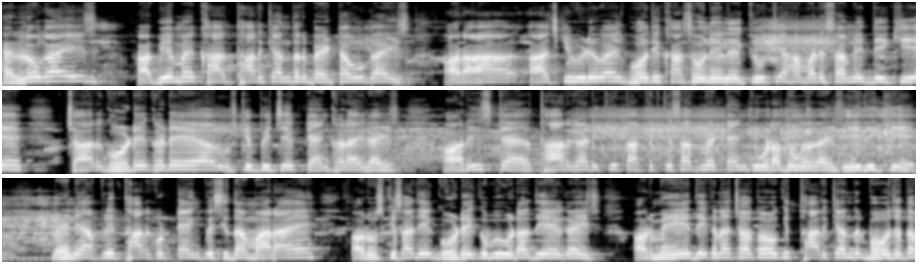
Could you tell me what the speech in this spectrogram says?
हेलो गाइस अभी मैं खा थार के अंदर बैठा हूँ गाइस और आ, आज की वीडियो गाइस बहुत ही खास होने लगी क्योंकि हमारे सामने देखिए चार घोड़े खड़े हैं और उसके पीछे एक टैंक खड़ा है गाइस और इस थार गाड़ी की ताकत के साथ मैं टैंक उड़ा दूँगा गाइस ये देखिए मैंने अपनी थार को टैंक पे सीधा मारा है और उसके साथ एक घोड़े को भी उड़ा दिया है गाइस और मैं ये देखना चाहता हूँ कि थार के अंदर बहुत ज़्यादा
